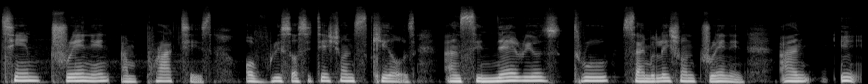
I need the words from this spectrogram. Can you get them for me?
team training and practice of resuscitation skills and scenarios through simulation training. And in,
